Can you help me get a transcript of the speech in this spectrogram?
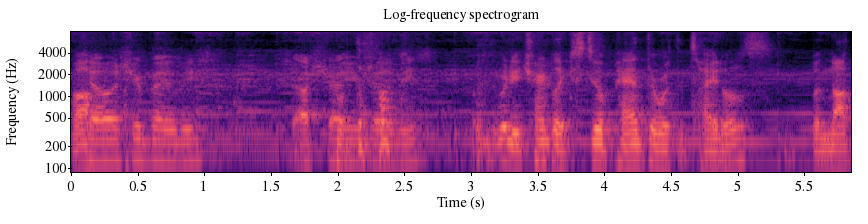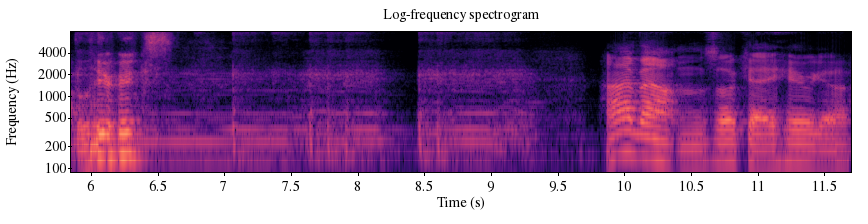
god! Show us your boobies. I'll show What you fuck? boobies. What are you trying to like Steel Panther with the titles, but not the lyrics? High mountains. Okay, here we go.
